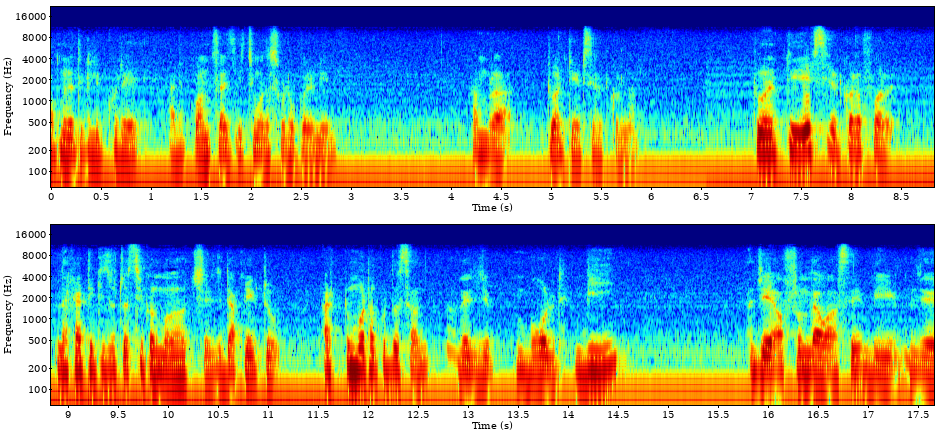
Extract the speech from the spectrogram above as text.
আপ মেনুতে ক্লিক করে আপনি ফন্ট সাইজ ইচ্ছে মতো ছোটো করে নিন। আমরা টোয়েন্টি এইট সিলেক্ট করলাম। টোয়েন্টি এইট সিলেক্ট করার পর লেখাটি কিছুটা চিকন মনে হচ্ছে। যদি আপনি একটু একটু মোটা করতে চান যে বোল্ড বি যে অপশন দেওয়া আছে বি যে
